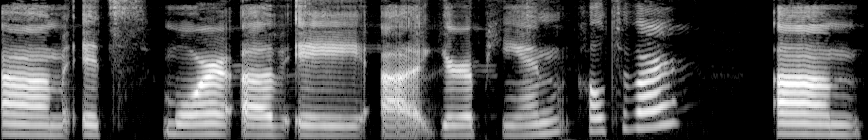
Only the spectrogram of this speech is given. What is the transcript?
um, it's more of a uh, European cultivar, um,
